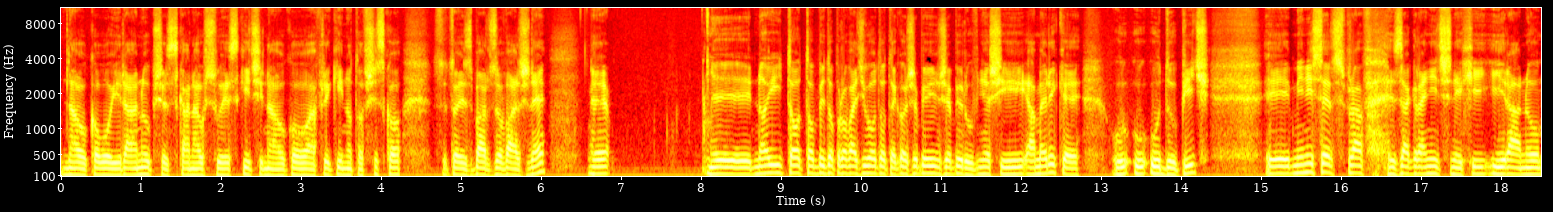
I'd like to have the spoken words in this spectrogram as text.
naokoło Iranu przez kanał Suezki czy naokoło Afryki, no to wszystko to jest bardzo ważne. Y, no i to, to by doprowadziło do tego, żeby, żeby również i Amerykę u, u, udupić. Y, minister spraw zagranicznych Iranu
